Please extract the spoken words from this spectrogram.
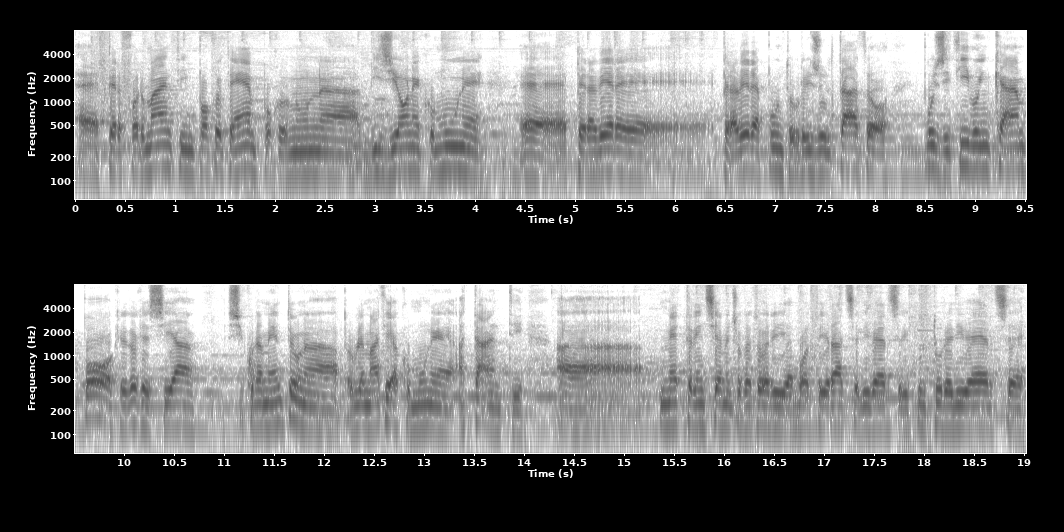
eh, performanti in poco tempo, con una visione comune eh, per avere, per avere appunto un risultato positivo in campo credo che sia sicuramente una problematica comune a tanti, a mettere insieme giocatori a volte di razze diverse, di culture diverse,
